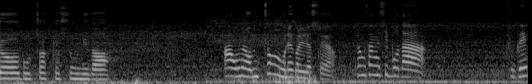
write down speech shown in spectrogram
드디어 도착했습니다. 아 오늘 엄청 오래 걸렸어요. 평상시보다 두 배?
